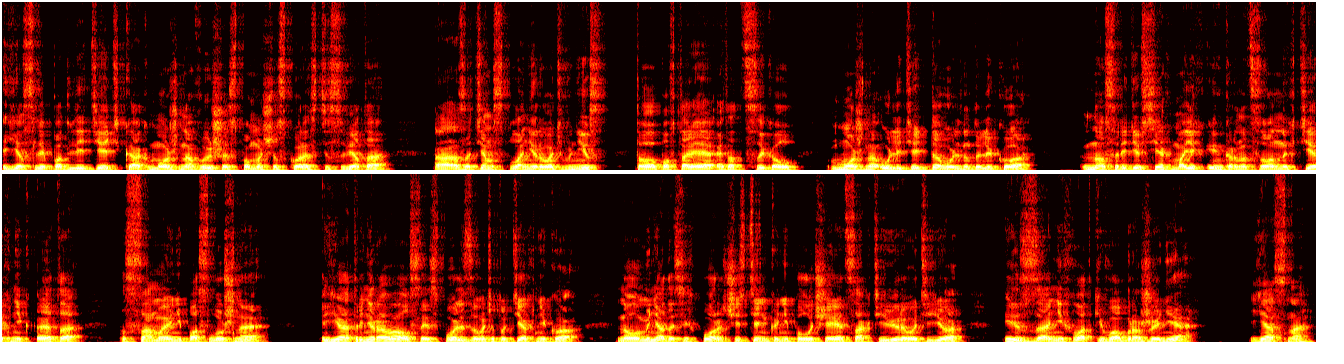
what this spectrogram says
если подлететь как можно выше с помощью скорости света, а затем спланировать вниз, то, повторяя этот цикл, можно улететь довольно далеко. Но среди всех моих инкарнационных техник это самое непослушное. Я тренировался использовать эту технику, но у меня до сих пор частенько не получается активировать её из-за нехватки воображения. Ясно.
